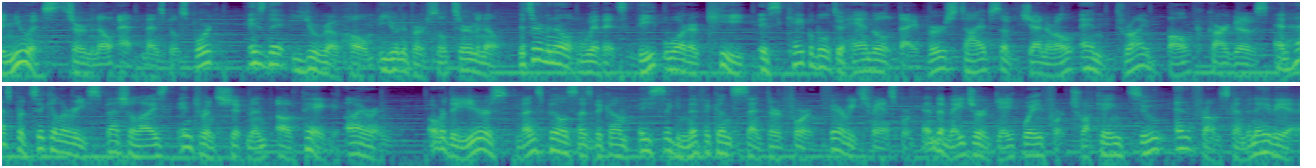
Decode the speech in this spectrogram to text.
The newest terminal at Ventspils Port is the Eurohome Universal Terminal. The terminal, with its deep water quay, is capable to handle diverse types of general and dry bulk cargoes and has particularly specialized in transshipment of pig iron. Over the years, Ventspils has become a significant center for ferry transport and a major gateway for trucking to and from Scandinavia.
